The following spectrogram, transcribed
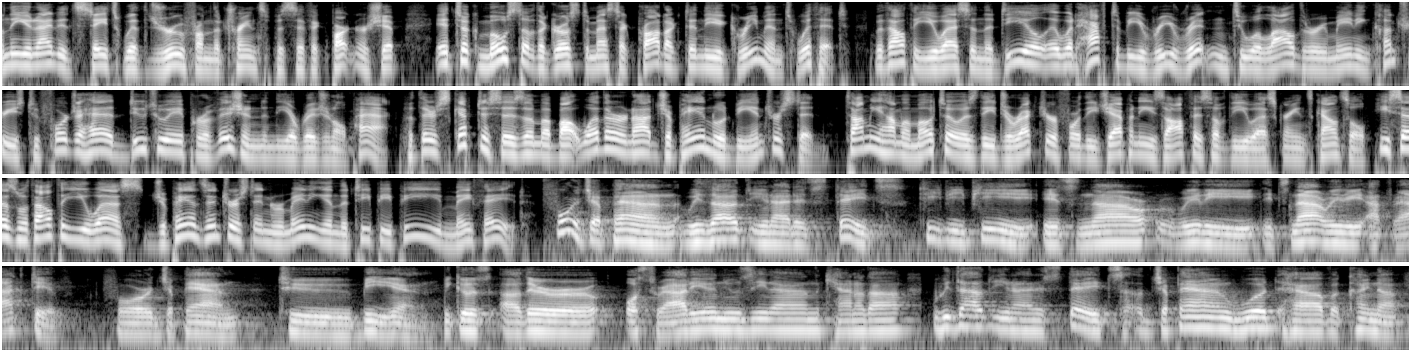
When the United States withdrew from the Trans Pacific Partnership, it took most of the gross domestic product in the agreement with it. Without the U.S. in the deal, it would have to be rewritten to allow the remaining countries to forge ahead due to a provision in the original pact. But there's skepticism about whether or not Japan would be interested. Tommy Hamamoto is the director for the Japanese office of the U.S. Grains Council. He says without the U.S., Japan's interest in remaining in the TPP may fade. For Japan, without the United States, TPP is now really it's not really attractive for Japan to be in because uh, there are Australia, New Zealand, Canada. Without the United States, Japan would have a kind of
